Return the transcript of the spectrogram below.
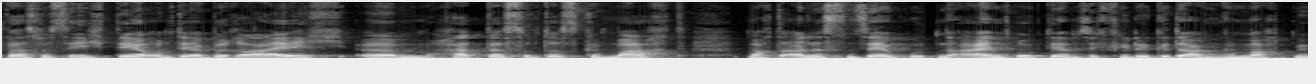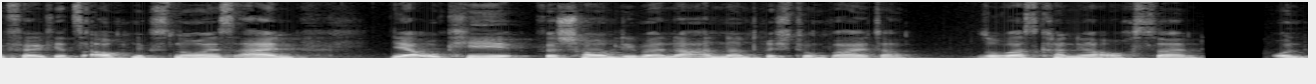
was weiß ich, der und der Bereich ähm, hat das und das gemacht, macht alles einen sehr guten Eindruck, die haben sich viele Gedanken gemacht, mir fällt jetzt auch nichts Neues ein. Ja, okay, wir schauen lieber in einer anderen Richtung weiter. Sowas kann ja auch sein. Und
